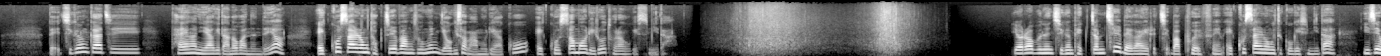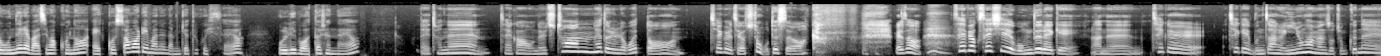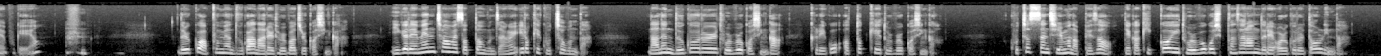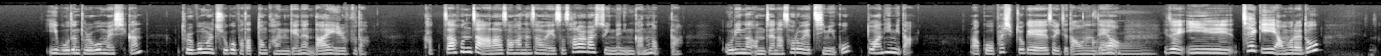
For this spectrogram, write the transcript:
네, 지금까지 다양한 이야기 나눠봤는데요. 에코 살롱 덕질 방송은 여기서 마무리하고 eco summary로 돌아오겠습니다. 여러분은 지금 100.7MHz 마포 FM 에코 살롱을 듣고 계십니다. 이제 오늘의 마지막 코너 eco summary만을 남겨두고 있어요. 올리브 어떠셨나요? 네, 저는 제가 오늘 추천해드리려고 했던 책을 제가 추천 못했어요, 아까. 그래서 새벽 3시의 몸들에게라는 책을, 책의 문장을 인용하면서 좀 꺼내보려고 해요. 늙고 아프면 누가 나를 돌봐줄 것인가. 이 글의 맨 처음에 썼던 문장을 이렇게 고쳐본다. 나는 누구를 돌볼 것인가? 그리고 어떻게 돌볼 것인가? 고쳐 쓴 질문 앞에서 내가 기꺼이 돌보고 싶은 사람들의 얼굴을 떠올린다. 이 모든 돌봄의 시간, 돌봄을 주고받았던 관계는 나의 일부다. 각자 혼자 알아서 하는 사회에서 살아갈 수 있는 인간은 없다. 우리는 언제나 서로의 짐이고 또한 힘이다. 라고 80쪽에서 이제 나오는데요. 어, 이제 이 책이 아무래도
